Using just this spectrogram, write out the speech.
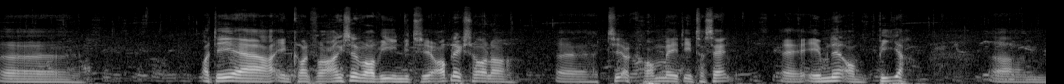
Øh, og det er en konference, hvor vi inviterer oplægsholdere øh, til at komme med et interessant øh, emne om bier. Um,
